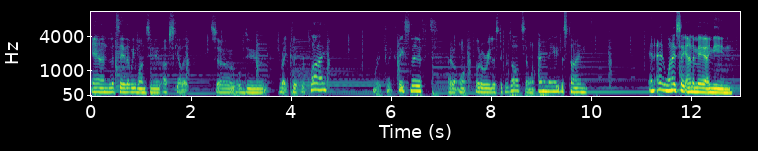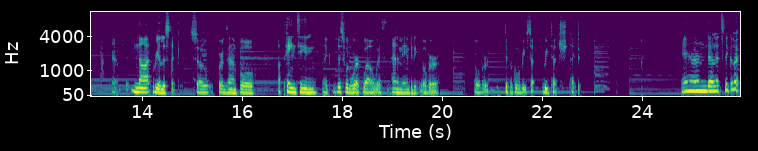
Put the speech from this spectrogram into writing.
And let's say that we want to upscale it. So we'll do right click reply, right click facelift. I don't want photorealistic results. I want anime this time. And when I say anime, I mean uh, not realistic. So for example, a painting like this would work well with anime maybe over over typical reset retouch type. And uh, let's take a look.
